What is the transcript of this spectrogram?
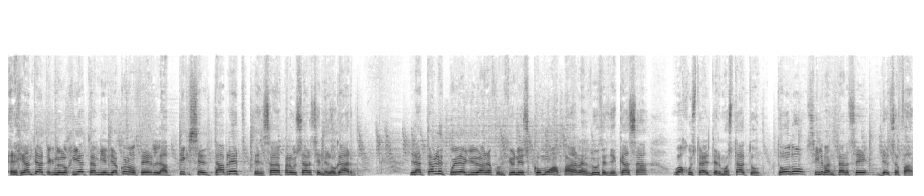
El gigante de la tecnología también dio a conocer la Pixel Tablet pensada para usarse en el hogar. La tablet puede ayudar a funciones como apagar las luces de casa o ajustar el termostato, todo sin levantarse del sofá.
